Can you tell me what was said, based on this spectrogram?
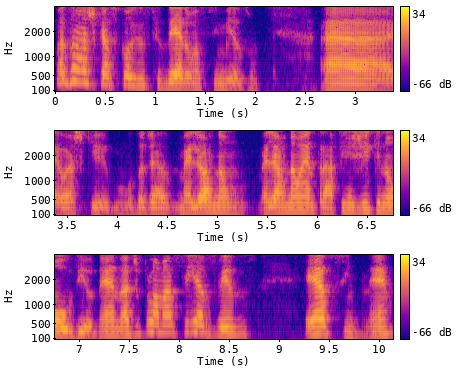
Mas eu acho que as coisas se deram assim mesmo. Ah, eu acho que mudou de melhor não melhor não entrar, fingir que não ouviu, né? Na diplomacia às vezes é assim, né?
